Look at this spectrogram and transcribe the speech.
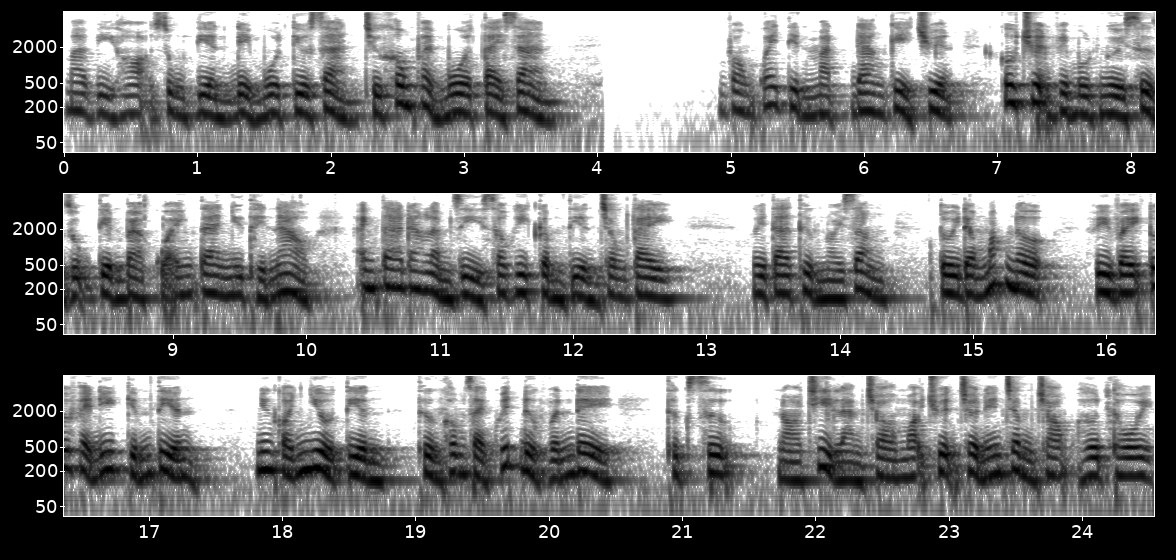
mà vì họ dùng tiền để mua tiêu sản chứ không phải mua tài sản. Vòng quay tiền mặt đang kể chuyện, câu chuyện về một người sử dụng tiền bạc của anh ta như thế nào, anh ta đang làm gì sau khi cầm tiền trong tay. Người ta thường nói rằng tôi đang mắc nợ, vì vậy tôi phải đi kiếm tiền. Nhưng có nhiều tiền thường không giải quyết được vấn đề. Thực sự, nó chỉ làm cho mọi chuyện trở nên trầm trọng hơn thôi.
